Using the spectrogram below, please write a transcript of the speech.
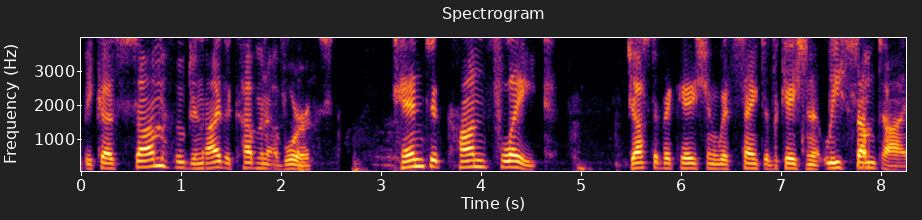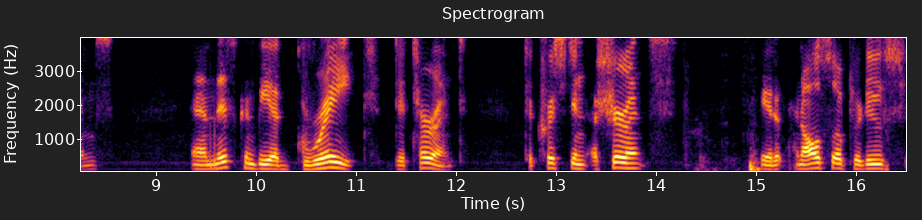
because some who deny the covenant of works tend to conflate justification with sanctification, at least sometimes. And this can be a great deterrent to Christian assurance. It can also produce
